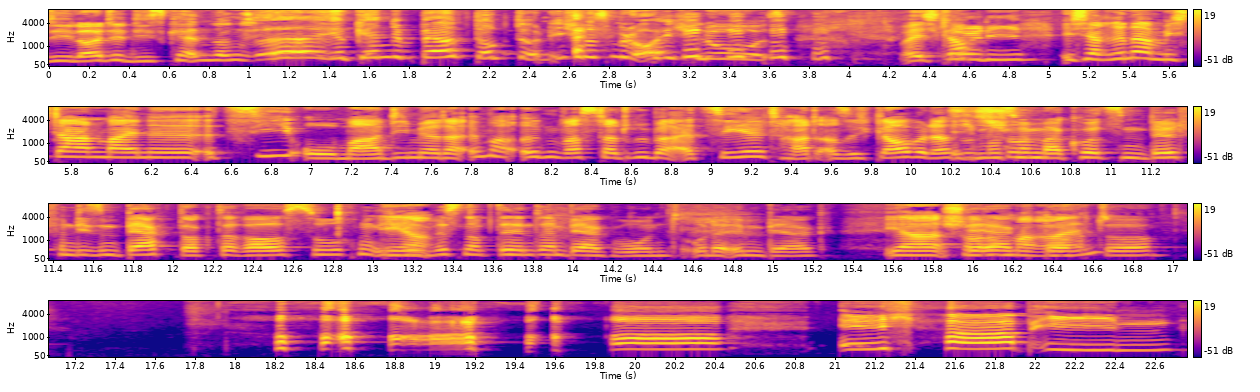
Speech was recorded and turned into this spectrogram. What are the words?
die Leute, die es kennen, sagen, äh, ihr kennt den Bergdoktor nicht, was ist mit euch los? Weil ich glaube, ich erinnere mich da an meine Ziehoma, die mir da immer irgendwas darüber erzählt hat. Also ich glaube, das Ich ist muss schon... mir mal kurz ein Bild von diesem Bergdoktor raussuchen. Ich Ja. will wissen, ob der hinterm Berg wohnt oder im Berg. ja, schau doch mal rein. Ich hab ihn.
